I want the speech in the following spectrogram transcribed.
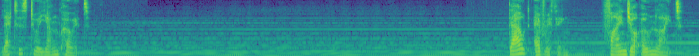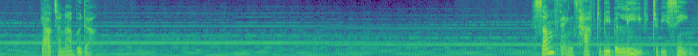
Letters to a Young Poet. Doubt everything, find your own light. Gautama Buddha. Some things have to be believed to be seen.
